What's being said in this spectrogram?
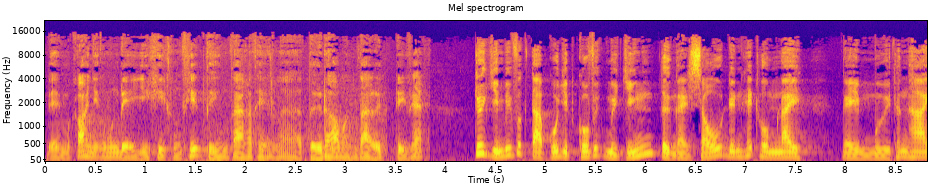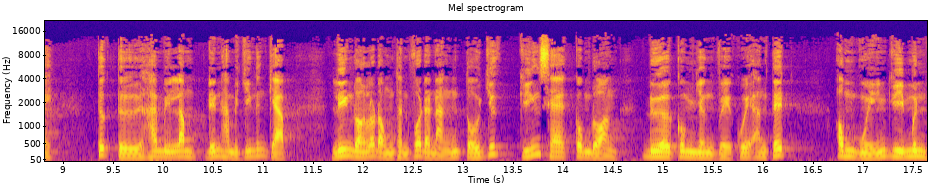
để mà có những vấn đề gì khi cần thiết thì chúng ta có thể là từ đó mà chúng ta được truy vết. Trước diễn biến phức tạp của dịch Covid-19 từ ngày 6 đến hết hôm nay, ngày 10 tháng 2, tức từ 25 đến 29 tháng Chạp, Liên đoàn Lao động thành phố Đà Nẵng tổ chức chuyến xe công đoàn đưa công nhân về quê ăn Tết. Ông Nguyễn Duy Minh,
